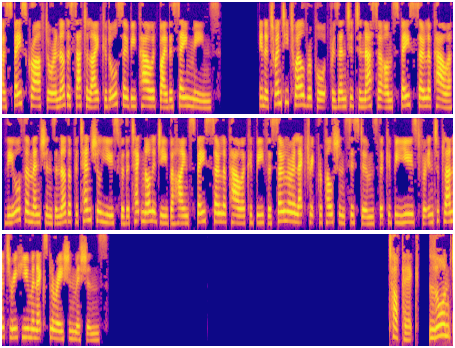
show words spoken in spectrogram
A spacecraft or another satellite could also be powered by the same means. In a 2012 report presented to NASA on space solar power, the author mentions another potential use for the technology behind space solar power could be for solar electric propulsion systems that could be used for interplanetary human exploration missions. Topic: Launch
